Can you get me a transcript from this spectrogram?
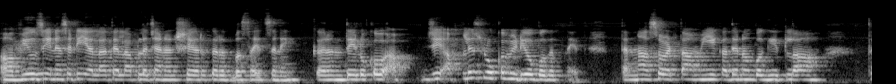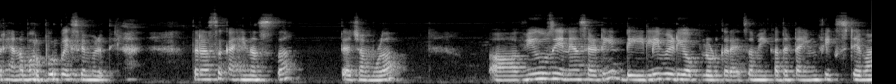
व्ह्यूज येण्यासाठी याला त्याला आपलं चॅनल शेअर करत बसायचं नाही. कारण ते लोक आप जे आपलेच लोक व्हिडिओ बघत नाहीत. त्यांना असं वाटतं आम्ही एखाद्यानं बघितला तर ह्यांना भरपूर पैसे मिळतील. तर असं काही नसतं. त्याच्यामुळं व्ह्यूज येण्यासाठी डेली व्हिडिओ अपलोड करायचा. मी एखादा टाईम फिक्स ठेवा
